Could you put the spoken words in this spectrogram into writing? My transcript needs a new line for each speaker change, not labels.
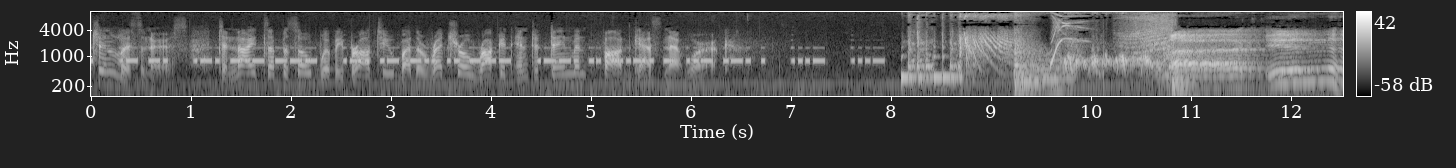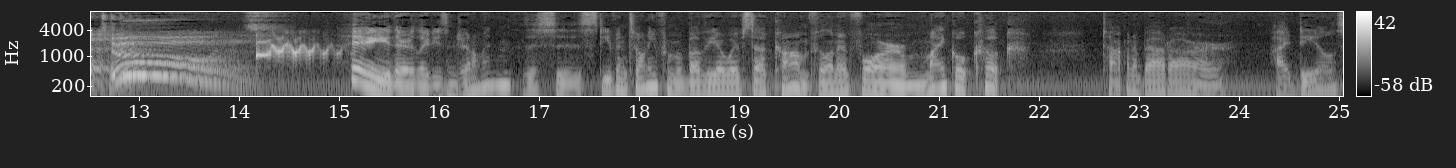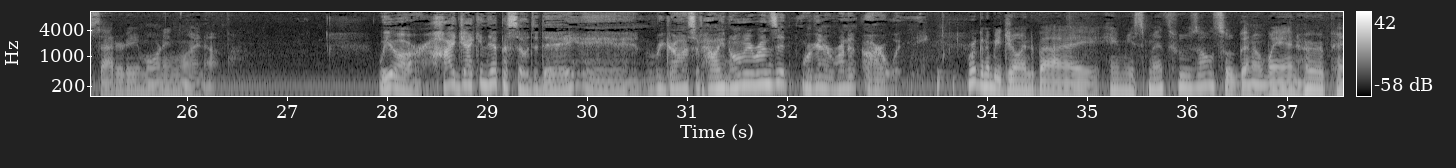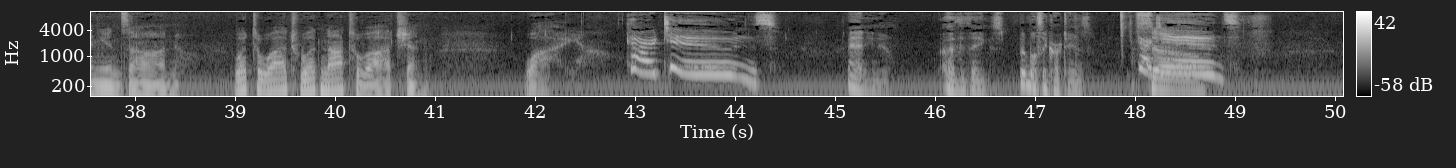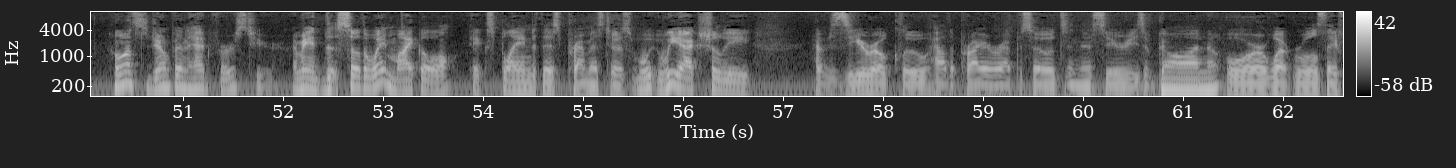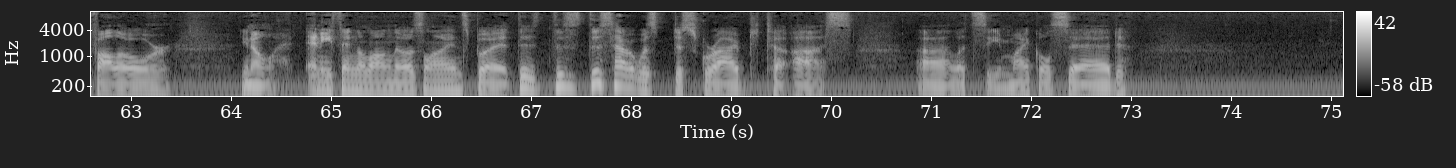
Attention listeners. Tonight's episode will be brought to you by the Retro Rocket Entertainment Podcast Network.
Back in Tunes!
Hey there, ladies and gentlemen. This is Stephen Tony from AboveTheAirwaves.com, filling in for Michael Cook, talking about our ideal Saturday morning lineup.
We are hijacking the episode today, and regardless of how he normally runs it, we're going to run it our way.
We're going to be joined by Amy Smith, who's also going to weigh in her opinions on what to watch, what not to watch, and why.
Cartoons!
And, you know, other things, but mostly cartoons.
Cartoons!
Who wants to jump in head first here? I mean, th- so the way Michael explained this premise to us, we, we actually have zero clue how the prior episodes in this series have gone, or what rules they follow, or you know anything along those lines. But this this this is how it was described to us. Uh, let's see. Michael said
